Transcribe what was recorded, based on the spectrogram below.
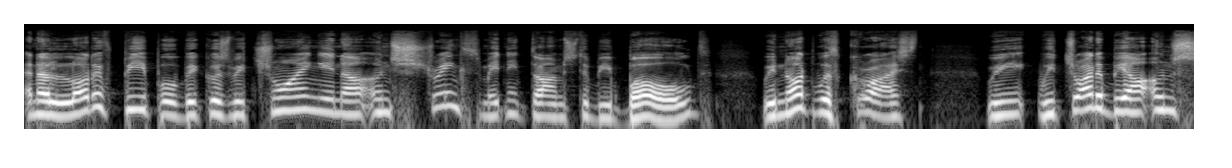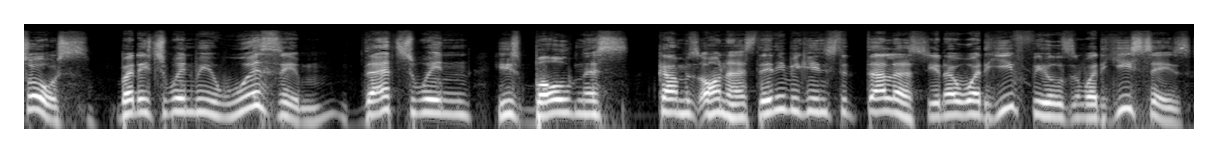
And a lot of people, because we're trying in our own strength many times to be bold, we're not with Christ. We, we try to be our own source. But it's when we're with him, that's when his boldness comes on us. Then he begins to tell us, you know, what he feels and what he says.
